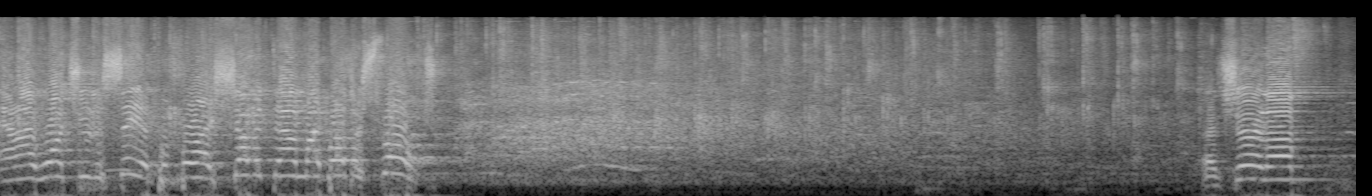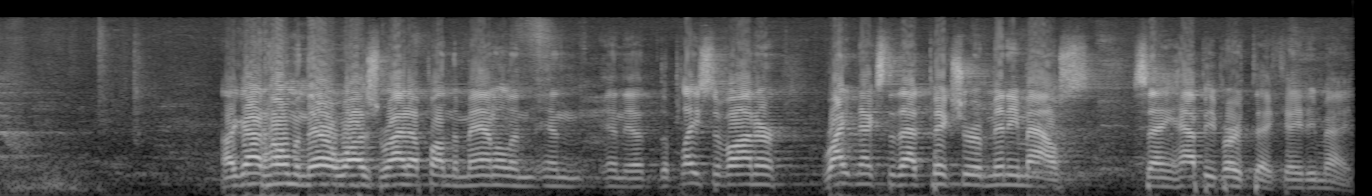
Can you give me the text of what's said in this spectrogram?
and I want you to see it before I shove it down my brother's throat. And sure enough, I got home and there it was, right up on the mantle in, in, in the, the place of honor, right next to that picture of Minnie Mouse saying, Happy birthday, Katie May.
